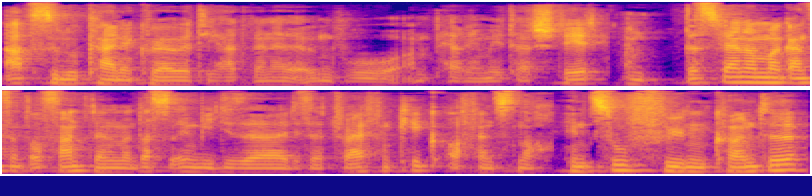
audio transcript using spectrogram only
absolut keine Gravity hat, wenn er irgendwo am Perimeter steht. Und das wäre nochmal ganz interessant, wenn man das irgendwie dieser, dieser Drive-and-Kick-Offense noch hinzufügen könnte.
